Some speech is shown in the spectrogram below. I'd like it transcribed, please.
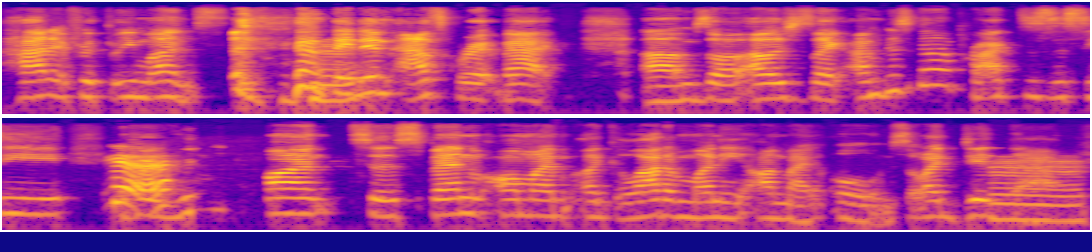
had it for three months they didn't ask for it back um, so i was just like i'm just gonna practice to see if I really want to spend all my like a lot of money on my own. So I did that, Mm,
